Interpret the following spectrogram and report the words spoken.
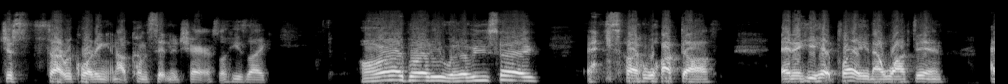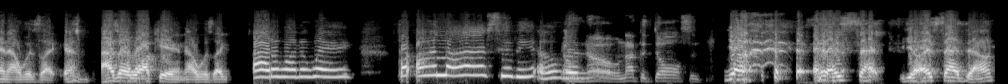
just start recording and I'll come sit in a chair. So he's like, all right, buddy, whatever you say. And so I walked off and he hit play and I walked in and I was like, as, as I walk in, I was like, I don't want to wait for our lives to be oh, over. Oh no, not the Dawson. Yeah. and I sat, yeah, I sat down.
